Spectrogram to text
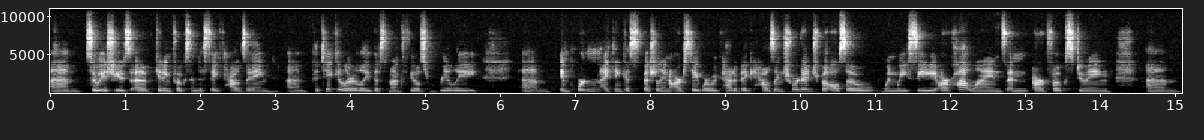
um, so issues of getting folks into safe housing um, particularly this month feels really um, important, I think, especially in our state where we've had a big housing shortage, but also when we see our hotlines and our folks doing um,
